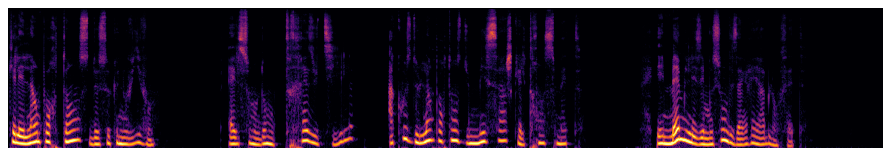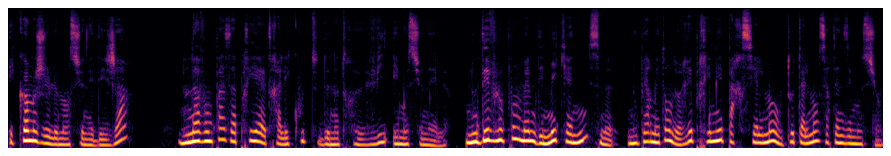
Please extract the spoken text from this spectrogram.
quelle est l'importance de ce que nous vivons. Elles sont donc très utiles à cause de l'importance du message qu'elles transmettent. Et même les émotions désagréables en fait. Et comme je le mentionnais déjà, nous n'avons pas appris à être à l'écoute de notre vie émotionnelle. Nous développons même des mécanismes nous permettant de réprimer partiellement ou totalement certaines émotions.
